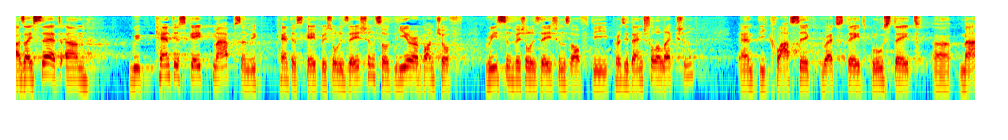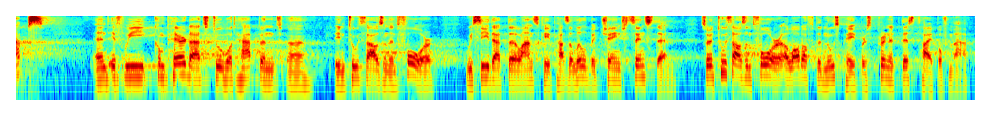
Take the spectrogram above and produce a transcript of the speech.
As I said, um, we can't escape maps and we can't escape visualization, so here are a bunch of recent visualizations of the presidential election and the classic red state, blue state uh, maps. And if we compare that to what happened uh, in 2004, we see that the landscape has a little bit changed since then. So in 2004, a lot of the newspapers printed this type of map.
